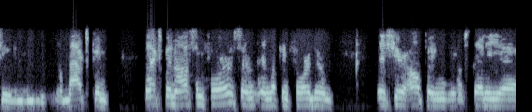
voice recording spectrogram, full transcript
team. And, you know, Max been Max been awesome for us, and, and looking forward to him this year helping you know steady. Uh,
